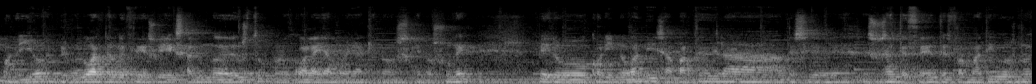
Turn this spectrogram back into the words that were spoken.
Bueno, yo en primer lugar tengo que decir que soy exalumno de Deusto, con lo cual hay algo ya que nos, que nos une, pero con Innovandis, aparte de, la, de, esos antecedentes formativos, ¿no?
